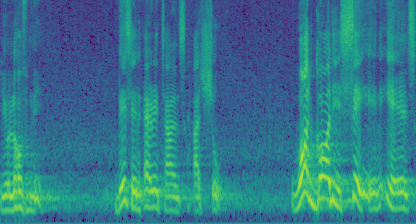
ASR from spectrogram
You love me. This inheritance has shown. What God is saying is,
